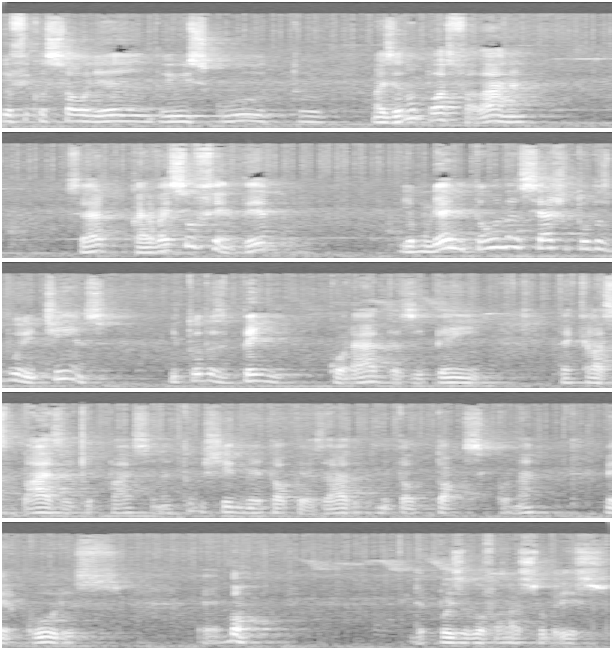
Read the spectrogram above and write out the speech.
eu fico só olhando, eu escuto, mas eu não posso falar, né? Certo? O cara vai se ofender. E a mulher, então, elas se acham todas bonitinhas e todas bem coradas e bem. Tem aquelas bases que passam, né? Tudo cheio de metal pesado, metal tóxico, né? Mercúrios. É, bom, depois eu vou falar sobre isso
